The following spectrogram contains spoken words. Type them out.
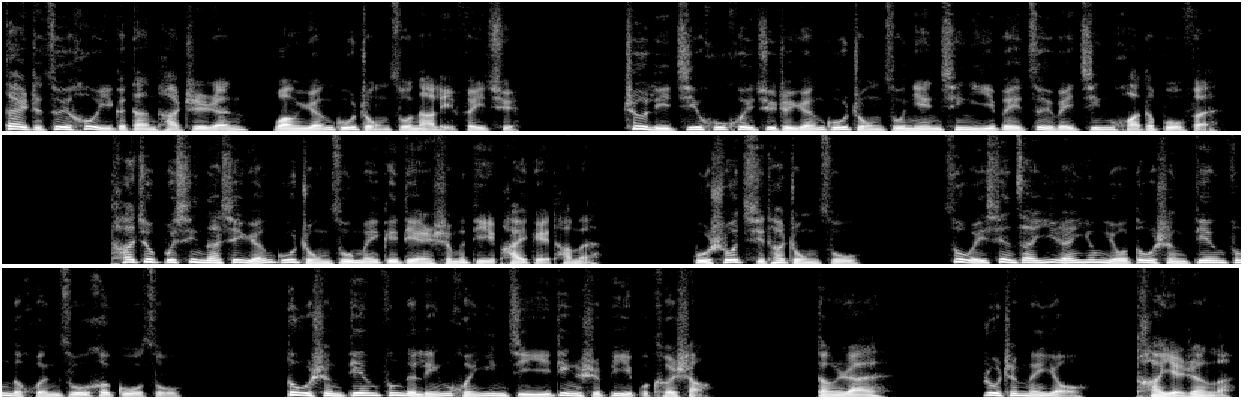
带着最后一个丹塔之人往远古种族那里飞去。这里几乎汇聚着远古种族年轻一辈最为精华的部分。他就不信那些远古种族没给点什么底牌给他们。不说其他种族，作为现在依然拥有斗圣巅峰的魂族和古族。斗圣巅峰的灵魂印记一定是必不可少。当然，若真没有，他也认了，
